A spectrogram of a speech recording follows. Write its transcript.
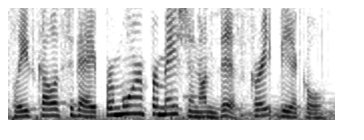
Please call us today for more information on this great vehicle.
